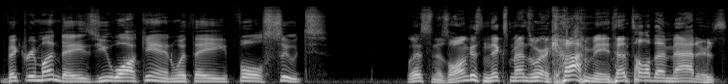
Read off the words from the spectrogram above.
Victory Mondays, you walk in with a full suit. Listen, as long as Nick's menswear got me, that's all that matters.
